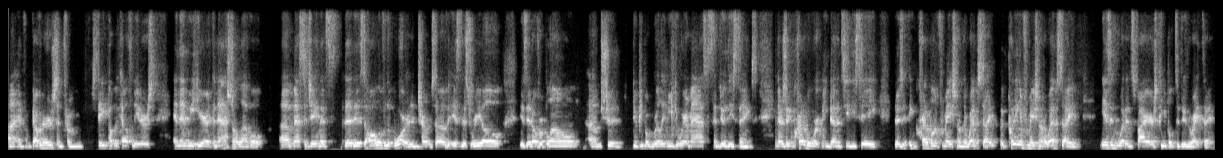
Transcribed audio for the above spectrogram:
uh, and from governors and from state public health leaders and then we hear at the national level uh, messaging that's that is all over the board in terms of is this real? Is it overblown? Um, should do people really need to wear masks and do these things? And there's incredible work being done at CDC. There's incredible information on their website, but putting information on a website isn't what inspires people to do the right thing.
